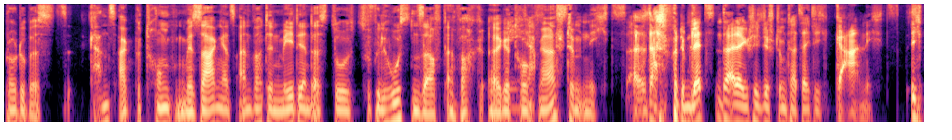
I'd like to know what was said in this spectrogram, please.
Bro, du bist ganz arg betrunken. Wir sagen jetzt einfach den Medien, dass du zu viel Hustensaft einfach äh, getrunken Davon hast. Stimmt nichts. Also das von dem letzten Teil der Geschichte stimmt tatsächlich gar nichts. Ich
